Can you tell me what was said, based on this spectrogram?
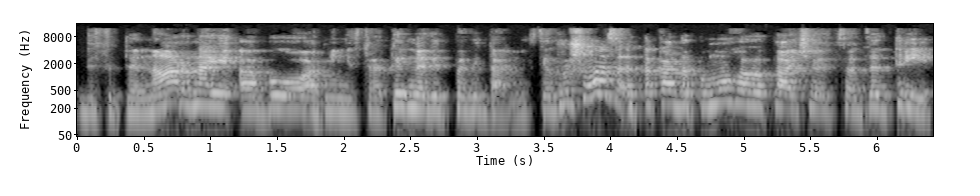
дисциплінарної або адміністративної відповідальності. Грошова така допомога виплачується за три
